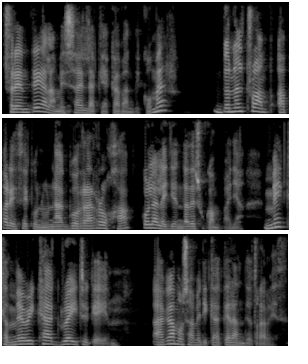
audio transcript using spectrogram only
frente a la mesa en la que acaban de comer. Donald Trump aparece con una gorra roja con la leyenda de su campaña, Make America Great Again. Hagamos América grande otra vez.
